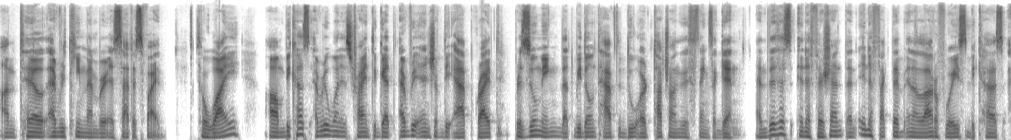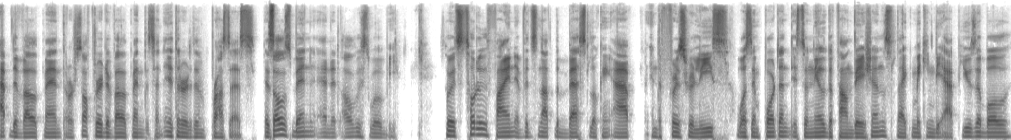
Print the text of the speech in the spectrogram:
until every team member is satisfied. So why? Um, because everyone is trying to get every inch of the app right, presuming that we don't have to do or touch on these things again. And this is inefficient and ineffective in a lot of ways because app development or software development is an iterative process. It's always been and it always will be. So it's totally fine if it's not the best looking app in the first release. What's important is to nail the foundations like making the app usable,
